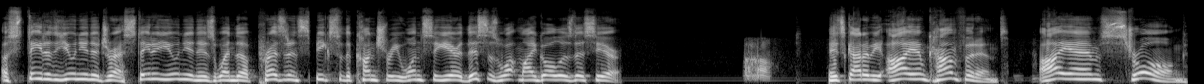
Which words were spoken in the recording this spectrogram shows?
A State of the Union address. State of the Union is when the president speaks to the country once a year. This is what my goal is this year. Uh-huh. It's got to be I am confident. I am strong.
